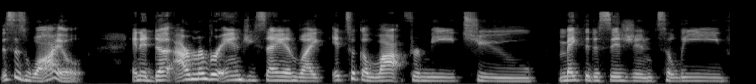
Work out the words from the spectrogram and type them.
this is wild and it does i remember angie saying like it took a lot for me to make the decision to leave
